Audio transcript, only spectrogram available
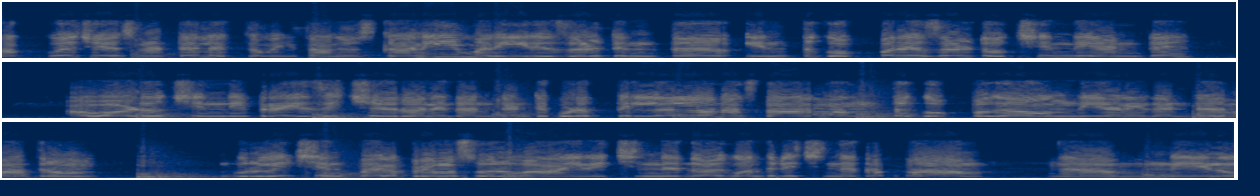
తక్కువే చేసినట్టే లెక్క మిగతా చూసి కానీ మరి ఈ రిజల్ట్ ఇంత ఇంత గొప్ప రిజల్ట్ వచ్చింది అంటే అవార్డు వచ్చింది ప్రైజ్ ఇచ్చారు అనే దానికంటే కూడా పిల్లల్లో నా స్థానం అంత గొప్పగా ఉంది అనేదంటే అది మాత్రం గురువు ఇచ్చింది పరబ్రహ్మ స్వరూపం. ఆయన ఇచ్చిందే భగవంతుడు ఇచ్చిందే తప్ప నేను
